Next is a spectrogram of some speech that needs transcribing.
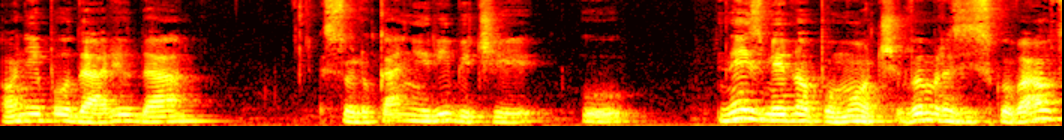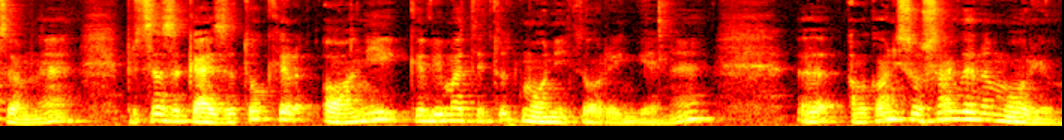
on je povdaril, da so lokalni ribiči v neizmerno pomoč vam raziskovalcem, ne? predvsem zakaj? Zato, ker oni, ki vi imate tudi monitoringe? Uh, ampak oni so vsak dan na morju.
